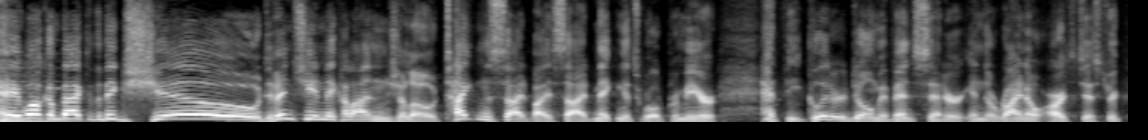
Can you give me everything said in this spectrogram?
Hey, welcome back to the big show. Da Vinci and Michelangelo, Titans side by side, making its world premiere at the Glitter Dome Event Center in the RiNo Arts District.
